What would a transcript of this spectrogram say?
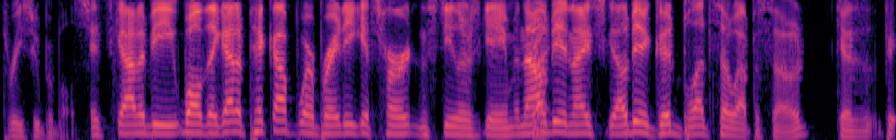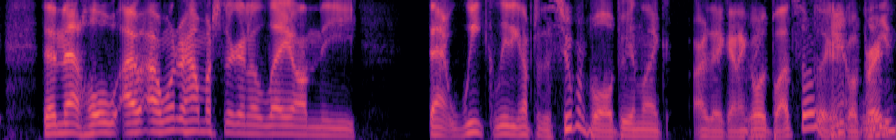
three Super Bowls. it's got to be well they got to pick up where brady gets hurt in the steelers game and that'll Right. be a nice that'll be a good bledsoe episode because then that whole I, I wonder how much they're going to lay on the that week leading up to the super bowl being like are they going to go with bledsoe are they going to go with brady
